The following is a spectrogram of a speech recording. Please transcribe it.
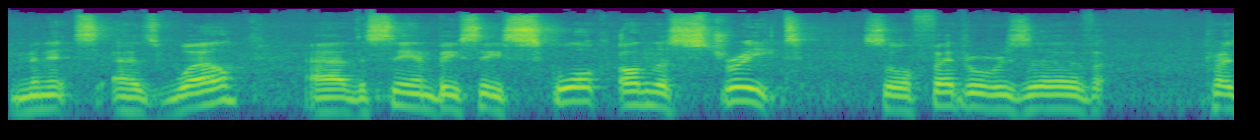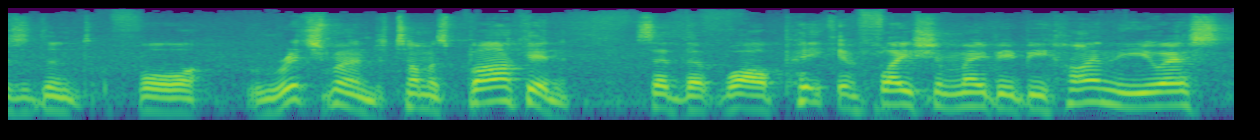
minutes as well. Uh, the CNBC squawk on the street saw Federal Reserve President for Richmond, Thomas Barkin, said that while peak inflation may be behind the US,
